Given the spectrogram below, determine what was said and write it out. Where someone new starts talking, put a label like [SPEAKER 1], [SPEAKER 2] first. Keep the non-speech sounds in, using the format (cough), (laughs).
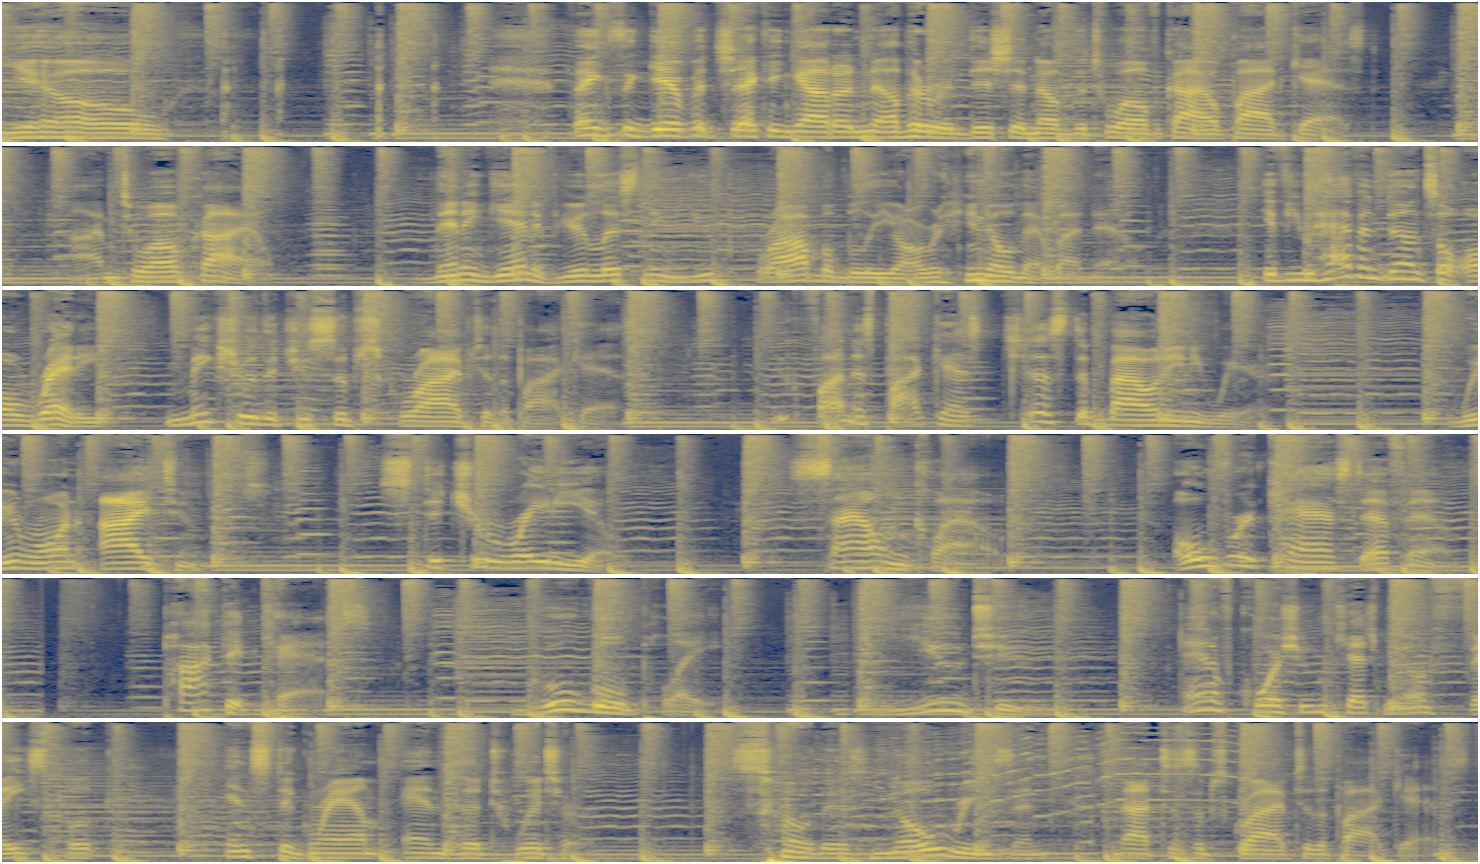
[SPEAKER 1] Yo. Thanks again for checking out another edition of the 12 Kyle podcast. I'm 12 Kyle. Then again, if you're listening, you probably already (laughs) know that by now. If you haven't done so already, make sure that you subscribe to the podcast. You can find this podcast just about anywhere. We're on iTunes, Stitcher Radio, SoundCloud, Overcast FM, Pocket Cast, Google Play, YouTube, and of course, you can catch me on Facebook, Instagram, and the Twitter. So there's no reason not to subscribe to the podcast.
